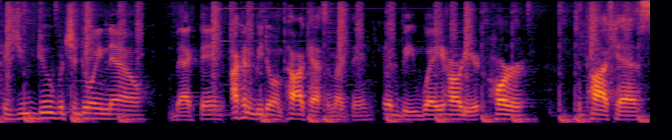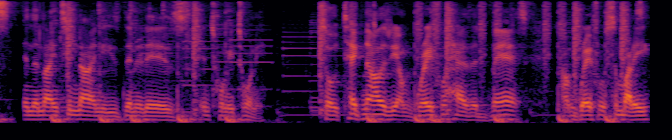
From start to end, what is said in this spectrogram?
Could you do what you're doing now back then? I couldn't be doing podcasting back then. It would be way harder, harder to podcast in the 1990s than it is in 2020. So technology, I'm grateful has advanced. I'm grateful somebody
